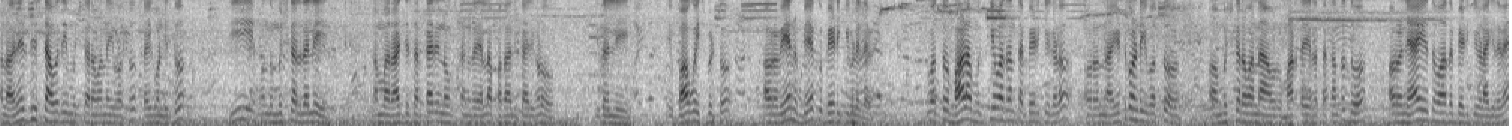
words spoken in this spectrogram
ಅಲ್ಲ, ಅನಿರ್ದಿಷ್ಟ ಅವಧಿ ಮುಷ್ಕರವನ್ನು ಇವತ್ತು ಕೈಗೊಂಡಿದ್ದು. ಈ ಒಂದು ಮುಷ್ಕರದಲ್ಲಿ ನಮ್ಮ ರಾಜ್ಯ ಸರ್ಕಾರಿ ನೌಕರ ಸಂಘದ ಎಲ್ಲ ಪದಾಧಿಕಾರಿಗಳು ಇದರಲ್ಲಿ ಭಾಗವಹಿಸಿಬಿಟ್ಟು ಅವರವೇನು ಬೇಕು ಬೇಡಿಕೆಗಳಿದ್ದಾವೆ. ಇವತ್ತು ಭಾಳ ಮುಖ್ಯವಾದಂಥ ಬೇಡಿಕೆಗಳು ಅವರನ್ನು ಇಟ್ಕೊಂಡು ಇವತ್ತು ಮುಷ್ಕರವನ್ನು ಅವರು ಮಾಡ್ತಾ ಇರತಕ್ಕಂಥದ್ದು ಅವರ ನ್ಯಾಯಯುತವಾದ ಬೇಡಿಕೆಗಳಾಗಿದ್ದಾವೆ.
